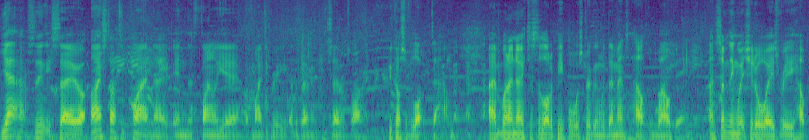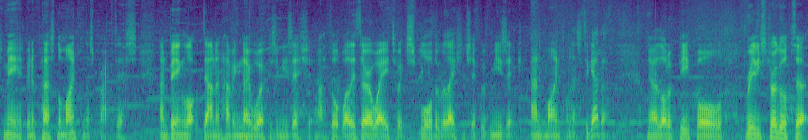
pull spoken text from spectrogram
Yeah, absolutely. So I started Quiet Note in the final year of my degree at the Birmingham Conservatoire because of lockdown. Um, when I noticed a lot of people were struggling with their mental health and well-being, and something which had always really helped me had been a personal mindfulness practice. And being locked down and having no work as a musician, I thought, well, is there a way to explore the relationship of music and mindfulness together? You know, a lot of people really struggle to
